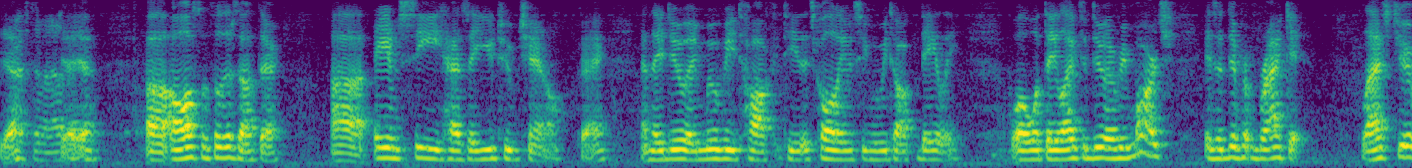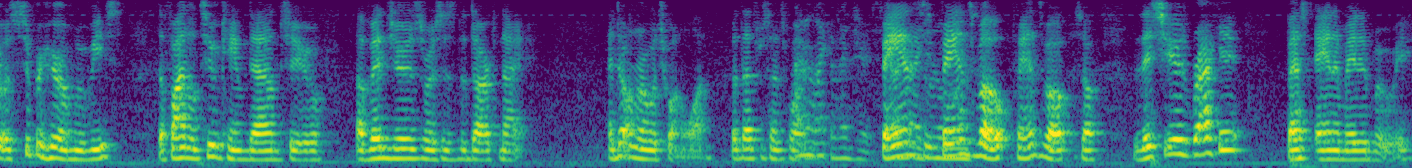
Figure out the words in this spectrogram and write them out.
Yeah, pushed them out of yeah, yeah. Uh, I'll also throw this out there. Uh, AMC has a YouTube channel, okay, and they do a movie talk. t- It's called AMC Movie Talk Daily. Well, what they like to do every March is a different bracket. Last year it was superhero movies. The final two came down to Avengers versus The Dark Knight. I don't remember which one won, but that's besides the I don't like Avengers. Fans, fans vote. Fans vote. So this year's bracket, best animated movie.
